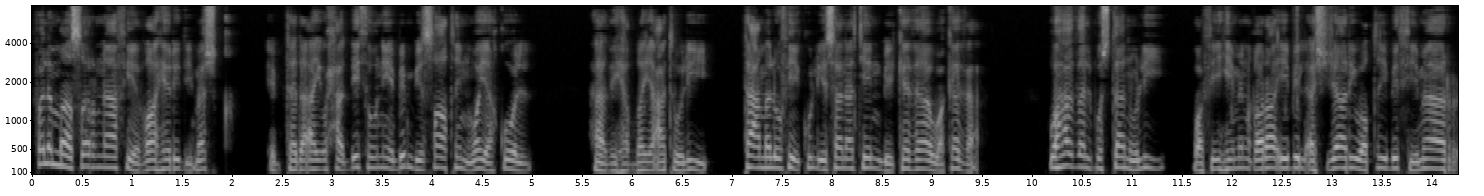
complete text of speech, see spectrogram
فلما صرنا في ظاهر دمشق ابتدأ يحدثني بانبساط ويقول هذه الضيعة لي. تعمل في كل سنة بكذا وكذا. وهذا البستان لي وفيه من غرائب الأشجار وطيب الثمار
